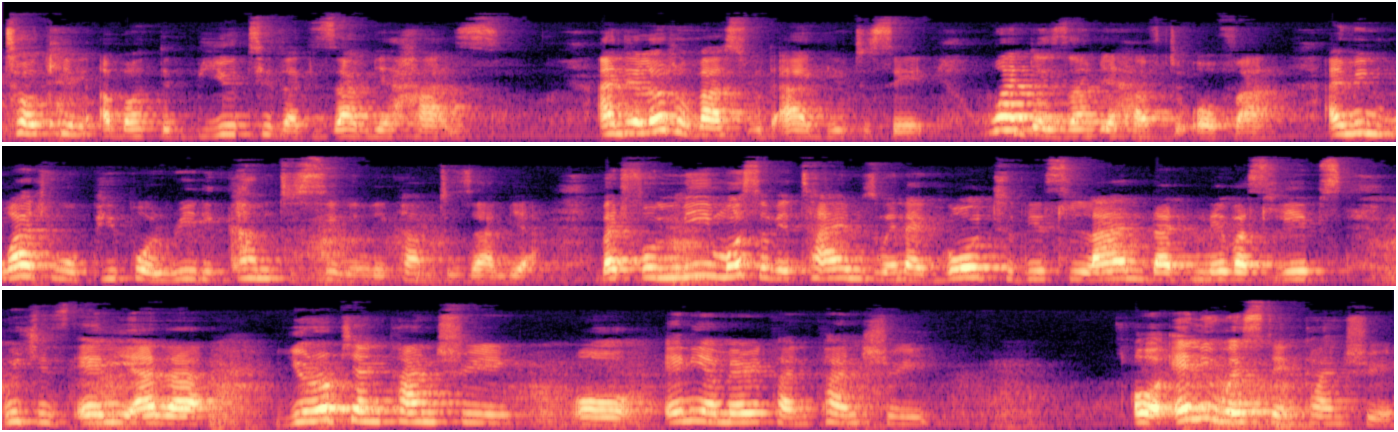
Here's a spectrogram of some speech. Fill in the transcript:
talking about the beauty that Zambia has. And a lot of us would argue to say, what does Zambia have to offer? I mean, what will people really come to see when they come to Zambia? But for me, most of the times when I go to this land that never sleeps, which is any other European country or any American country or any Western country,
